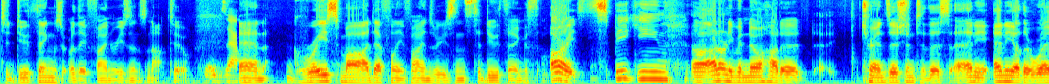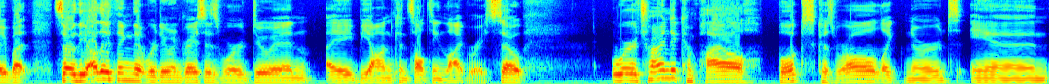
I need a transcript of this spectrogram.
to do things or they find reasons not to. Exactly. And Grace Ma definitely finds reasons to do things. All right, speaking, uh, I don't even know how to transition to this any any other way, but so the other thing that we're doing, Grace, is we're doing a Beyond Consulting library. So we're trying to compile books because we're all like nerds and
